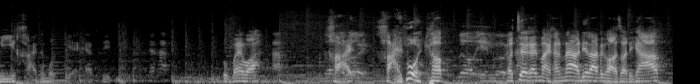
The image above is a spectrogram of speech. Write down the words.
มีขายทั้งหมดที่แอปซีบีนะครับถูกไหมวะครับขายเลือกเอเลยขายหมดครับเลือกเอาเองเลยเราเจอกันใหม่ครั้งหน้าวันนี้ลาไปก่อน สวัสดีครับ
